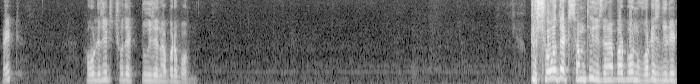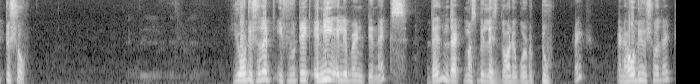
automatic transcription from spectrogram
right? How does it show that 2 is an upper bound? To show that something is an upper bound, what is needed to show? You have to show that if you take any element in X, then that must be less than or equal to 2, right? And how do you show that? If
